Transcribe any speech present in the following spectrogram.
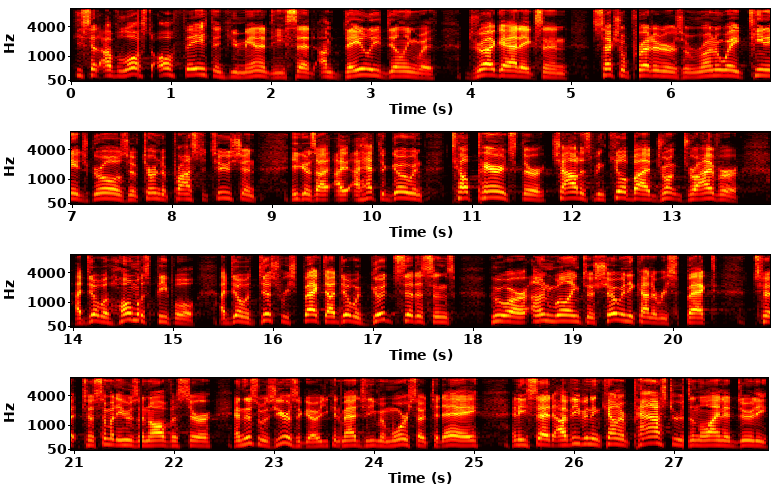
he said, I've lost all faith in humanity. He said, I'm daily dealing with drug addicts and sexual predators and runaway teenage girls who have turned to prostitution. He goes, I, I I have to go and tell parents their child has been killed by a drunk driver. I deal with homeless people. I deal with disrespect. I deal with good citizens who are unwilling to show any kind of respect to, to somebody who's an officer. And this was years ago. You can imagine even more so today. And he said, I've even encountered pastors in the line of duty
